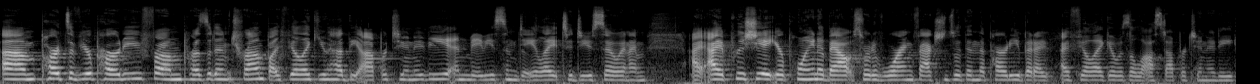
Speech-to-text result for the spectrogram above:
um, parts of your party from President Trump. I feel like you had the opportunity and maybe some daylight to do so, and I'm I, I, appreciate your point about sort of warring factions within the party, but I, I feel like it was a lost opportunity.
